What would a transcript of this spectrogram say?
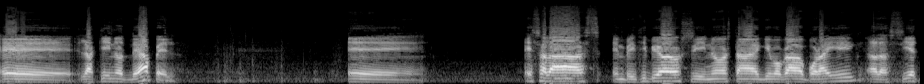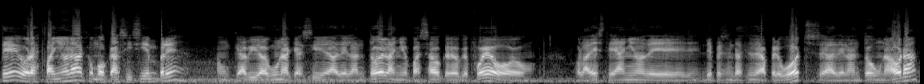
eh, la keynote de Apple. Eh, es a las, en principio, si no está equivocado por ahí, a las 7 hora española, como casi siempre, aunque ha habido alguna que se adelantó, el año pasado creo que fue, o, la de este año de, presentación de Apple Watch, se adelantó una hora,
